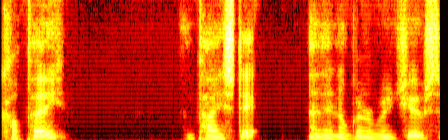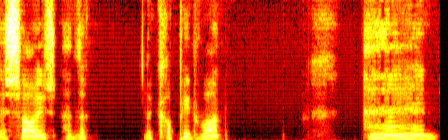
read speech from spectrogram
copy and paste it and then I'm going to reduce the size of the, the copied one and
